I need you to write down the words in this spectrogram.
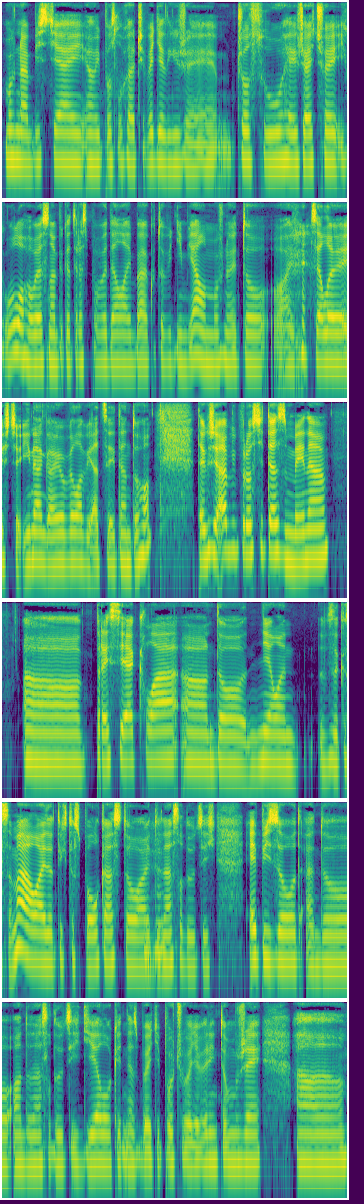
Možno aby ste aj vy poslucháči vedeli, že čo sú, hej, že aj čo je ich úlohou. Ja som napríklad teraz povedala iba ako to vidím ja, ale možno je to aj celé ešte inak aj oveľa viacej tam toho. Takže aby proste tá zmena uh, presiakla uh, do nielen v ZKSM, ale aj do týchto spolkastov, aj mm-hmm. do mhm. následujúcich epizód a do, a do následujúcich dielov, keď nás budete počúvať. Ja verím tomu, že uh,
